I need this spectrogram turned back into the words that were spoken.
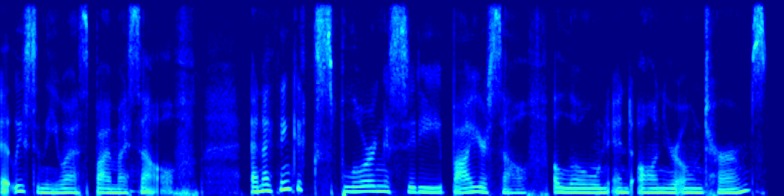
at least in the US by myself. And I think exploring a city by yourself, alone and on your own terms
